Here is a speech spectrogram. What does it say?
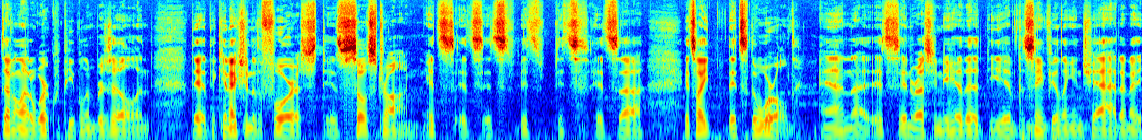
done a lot of work with people in Brazil, and the the connection to the forest is so strong. It's it's it's it's it's it's uh, it's like it's the world. And uh, it's interesting to hear that you have the same feeling in Chad. And I,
